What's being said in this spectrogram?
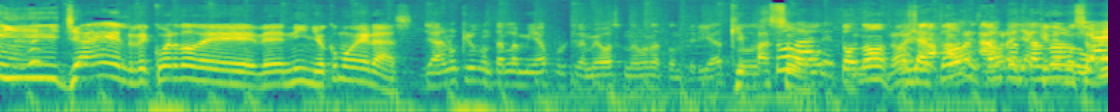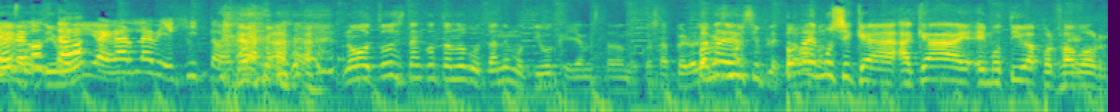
y ya el recuerdo de, de niño, ¿cómo eras? Ya no quiero contar la mía porque la mía va a sonar una tontería. ¿Qué Todos- pasó? Dale, to- no, No, o ya, sea, todos ahora- están ahora ya contando queremos algo Y a saber. mí me pegarle a viejitos. No, todos están contando algo tan emotivo que ya me está dando cosa. Pero la mía es muy simple. póngale trabajo. música acá emotiva, por favor.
